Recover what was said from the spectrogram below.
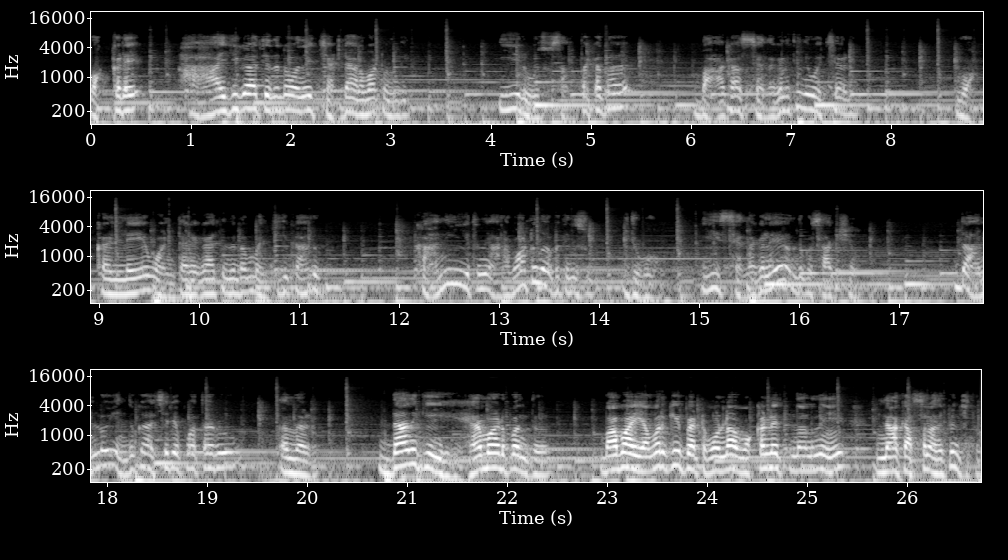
ఒక్కడే హాయిగా తినడం అనే చెడ్డ అలవాటు ఉంది. ఈరోజు సంత కదా బాగా శనగలు తిని వచ్చాడు ఒక్కళ్ళే ఒంటరిగా తినడం మంచిది కాదు. కానీ ఇతని అలవాటు నాకు తెలుసు. ఇదిగో ఈ శనగలే అందుకు సాక్ష్యం. దానిలో ఎందుకు ఆశ్చర్యపోతారు? అన్నాడు. దానికి హేమాడు పంత్ బాబా ఎవరికీ పెట్టకుండా ఒక్కళ్ళే తినాలని నాకు అస్సలు అనిపించదు.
